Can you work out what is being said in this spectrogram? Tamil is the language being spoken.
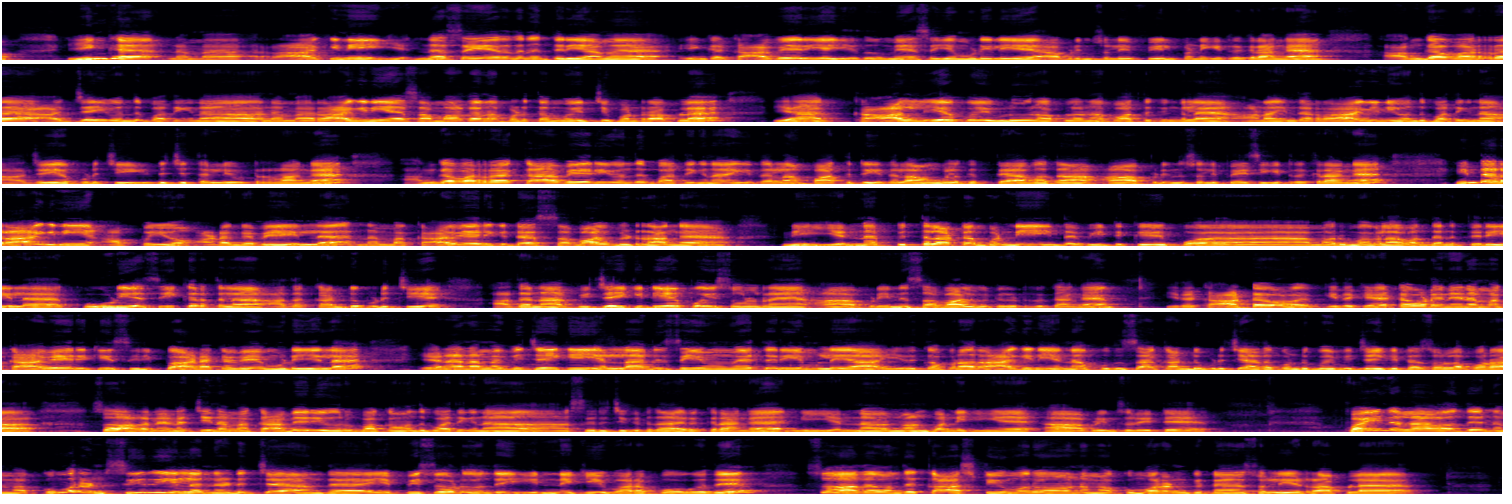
இங்கே நம்ம ராகினி என்ன செய்யறதுன்னு தெரியாமல் இங்கே காவேரியை எதுவுமே செய்ய முடியலையே அப்படின்னு சொல்லி ஃபீல் பண்ணிக்கிட்டு இருக்கிறாங்க. அங்கே வர்ற அஜய் வந்து பார்த்திங்கன்னா நம்ம ராகினியை சமாதானப்படுத்த முயற்சி பண்ணுறாப்புல ஏன்? கால்லையே போய் விழுகுறாப்புலன்னா பார்த்துக்குங்களேன் ஆனால் இந்த ராகினி வந்து பார்த்திங்கன்னா அஜயை பிடிச்சி இடித்து தள்ளி விட்டுறாங்க. அங்கே வர்ற காவேரி வந்து பார்த்திங்கன்னா இதெல்லாம் பார்த்துட்டு இதெல்லாம் உங்களுக்கு தேவை தான் ஆ அப்படின்னு சொல்லி பேசிக்கிட்டு இருக்கிறாங்க. இந்த ராகினி அப்பையும் அடங்கவே இல்லை. நம்ம காவேரி கிட்ட சவால் விடுறாங்க. நீ என்ன பித்தலாட்டம் பண்ணி இந்த வீட்டுக்கு இப்போ மருமகளாக வந்தேன்னு தெரியல. கூடிய சீக்கிரத்தில் அதை கண்டுபிடிச்சி அதை நான் விஜய்கிட்டயே போய் சொல்கிறேன் அப்படின்னு சவால் விட்டுக்கிட்டு இருக்காங்க. இதை காட்ட இதை கேட்ட உடனே நம்ம காவேரிக்கு சிரிப்பை அடக்கவே முடியல. ஏன்னா நம்ம விஜய்க்கு எல்லா விஷயமுமே தெரியும் இல்லையா இதுக்கப்புறம் ராகினி என்ன புதுசாக கண்டுபிடிச்சி அதை கொண்டு போய் விஜய் கிட்ட சொல்ல போகிறா ஸோ அதை நினச்சி நம்ம காவேரி ஒரு பக்கம் வந்து பார்த்திங்கன்னா சிரிச்சுக்கிட்டு தான் இருக்கிறாங்க. நீ என்ன வேணுமாலும் பண்ணிக்கிங்க ஆ அப்படின்னு சொல்லிட்டு. ஃபைனலாக வந்து நம்ம குமரன் சீரியலில் நடித்த அந்த எபிசோடு வந்து இன்னைக்கு வரப்போகுது. ஸோ அதை வந்து காஸ்டியூமரும் நம்ம குமரன் கிட்ட சொல்லிடுறாப்புல.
